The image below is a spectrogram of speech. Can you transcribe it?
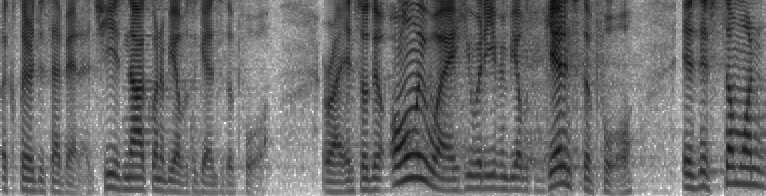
a clear disadvantage. He's not going to be able to get into the pool, right? And so the only way he would even be able to get into the pool is if someone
